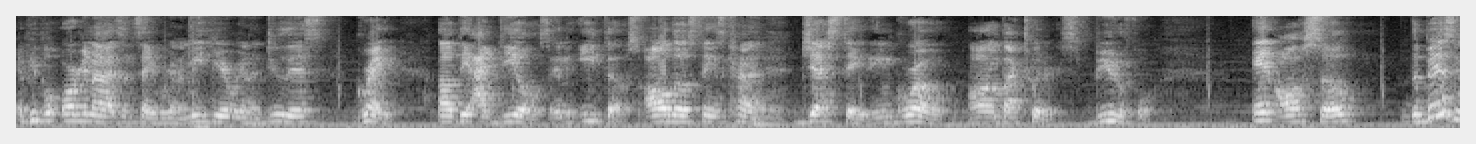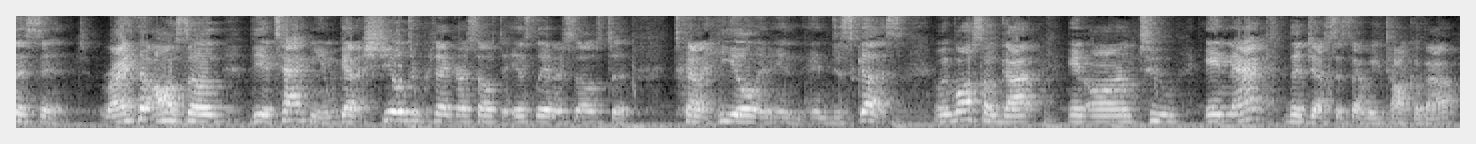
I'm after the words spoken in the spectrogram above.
and people organize and say, "We're going to meet here. We're going to do this." Great. Uh, the ideals and the ethos, all those things kind of gestate and grow on Black Twitter. It's beautiful, and also the business end, right? Also, the attacking end. We got a shield to protect ourselves, to insulate ourselves, to, to kind of heal and, and, and discuss. And we've also got an arm to enact the justice that we talk about,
